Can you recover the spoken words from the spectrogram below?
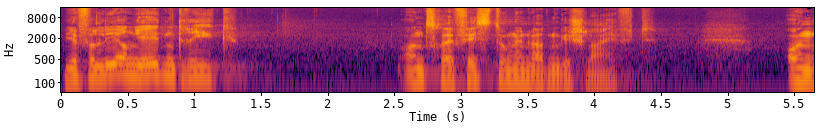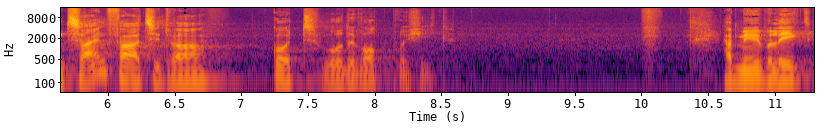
Wir verlieren jeden Krieg. Unsere Festungen werden geschleift. Und sein Fazit war, Gott wurde wortbrüchig. Ich habe mir überlegt,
